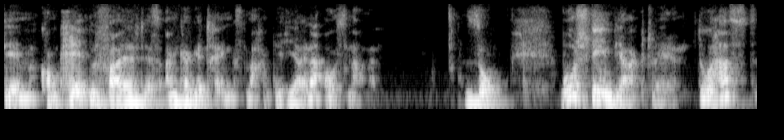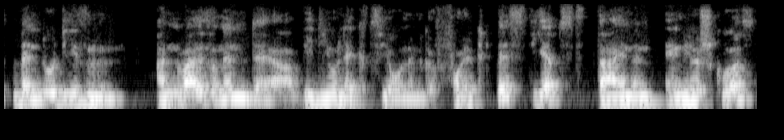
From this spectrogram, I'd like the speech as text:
dem konkreten Fall des Ankergetränks machen wir hier eine Ausnahme. So, wo stehen wir aktuell? Du hast, wenn du diesen Anweisungen der Videolektionen gefolgt bist, jetzt deinen Englischkurs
